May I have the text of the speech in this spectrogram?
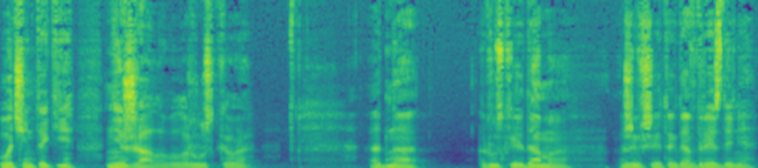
очень-таки не жаловал русского. Одна русская дама, жившая тогда в Дрездене,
